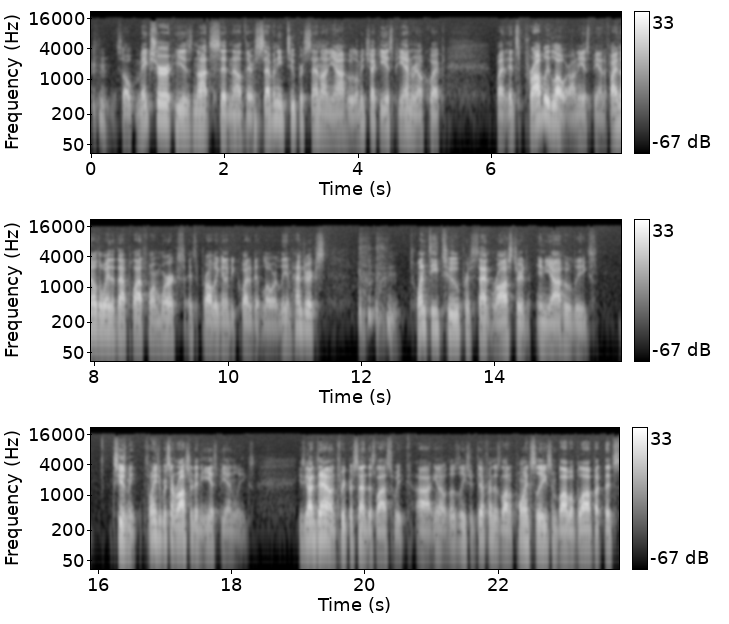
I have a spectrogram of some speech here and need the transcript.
so make sure he is not sitting out there. 72% on Yahoo. Let me check ESPN real quick. But it's probably lower on ESPN. If I know the way that that platform works, it's probably going to be quite a bit lower. Liam Hendriks, 22% rostered in Yahoo leagues. Excuse me, 22% rostered in ESPN leagues. He's gone down three percent this last week. Uh, you know those leagues are different. There's a lot of points leagues and blah blah blah, but that's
